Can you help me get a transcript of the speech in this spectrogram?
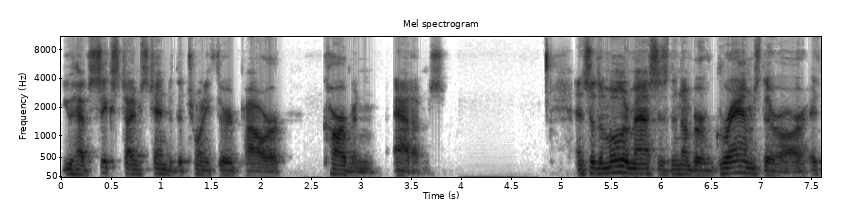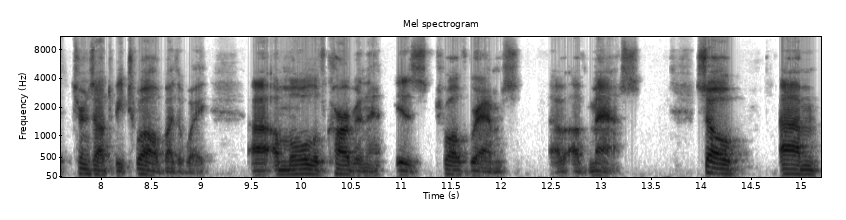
you have six times 10 to the 23rd power carbon atoms. And so the molar mass is the number of grams there are. It turns out to be 12, by the way. Uh, a mole of carbon is 12 grams of, of mass. So um,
